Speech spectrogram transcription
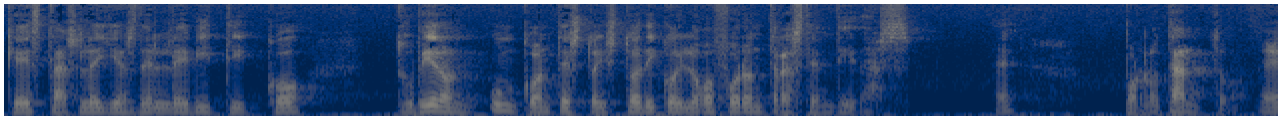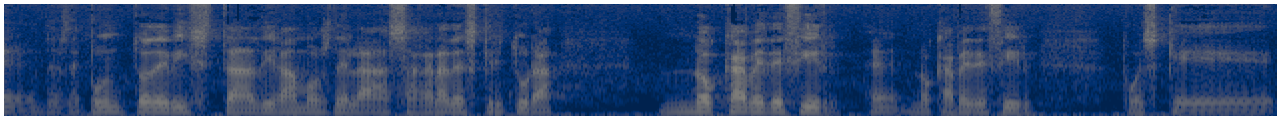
que estas leyes del Levítico tuvieron un contexto histórico y luego fueron trascendidas. ¿eh? Por lo tanto, ¿eh? desde el punto de vista, digamos, de la Sagrada Escritura, no cabe decir, no cabe decir, pues que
